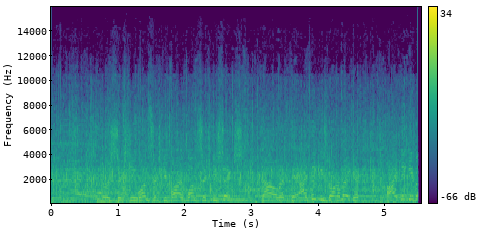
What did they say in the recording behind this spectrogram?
160, 165, 166. Now, let's see. I think he's going to make it. I think he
